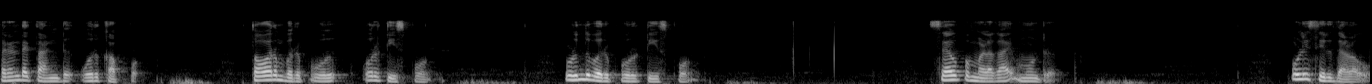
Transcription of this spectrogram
பிரண்டை தண்டு ஒரு கப்பு. துவரம்பருப்பு ஒரு ஒரு டீஸ்பூன். உளுந்து பருப்பு ஒரு டீஸ்பூன். சிவப்பு மிளகாய் மூன்று. புளி சிறிதளவு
